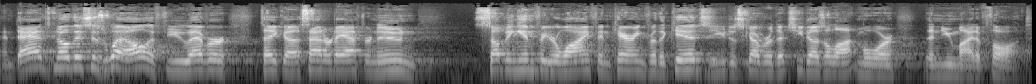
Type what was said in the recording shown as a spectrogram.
And dads know this as well. If you ever take a Saturday afternoon subbing in for your wife and caring for the kids, you discover that she does a lot more than you might have thought.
